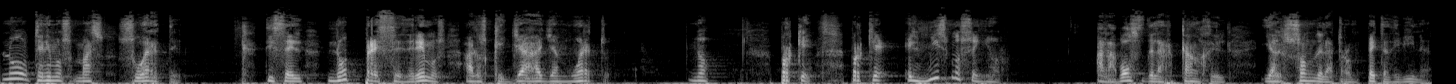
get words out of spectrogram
No tenemos más suerte. Dice él, no precederemos a los que ya hayan muerto. No. ¿Por qué? Porque el mismo Señor, a la voz del arcángel y al son de la trompeta divina,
